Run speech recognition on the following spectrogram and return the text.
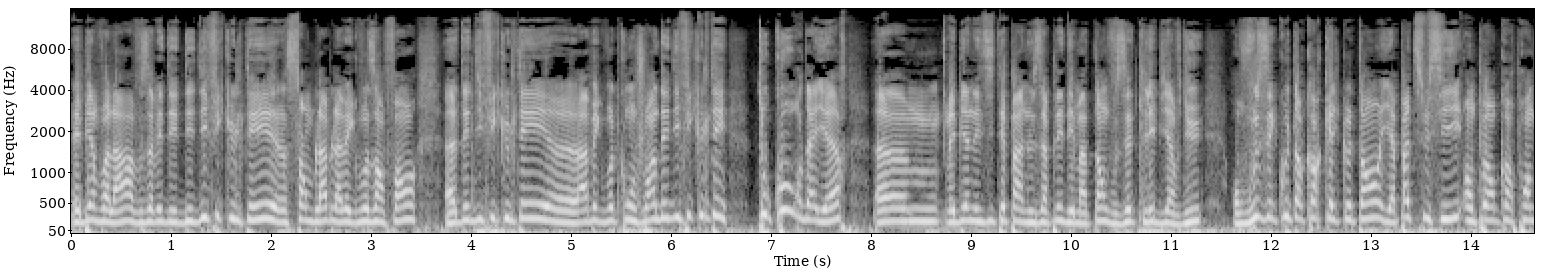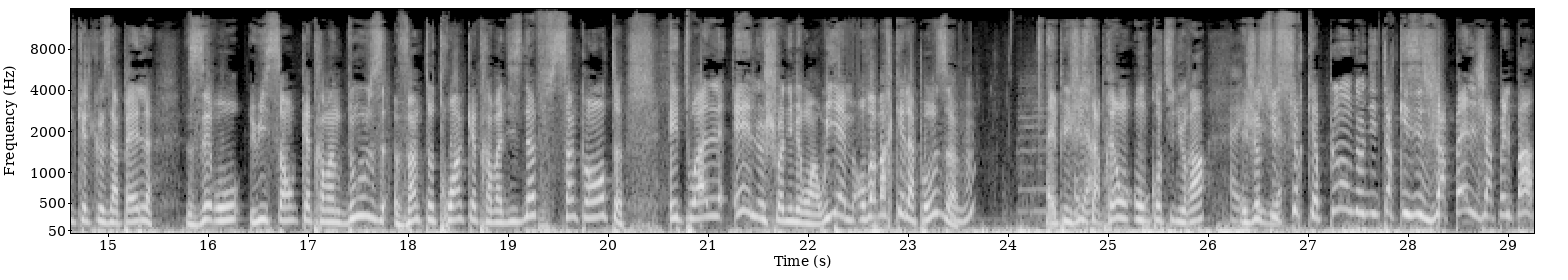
Eh bien voilà, vous avez des, difficultés euh, semblables avec vos enfants, des difficultés euh, avec votre conjoint, des difficultés tout court d'ailleurs. Euh, eh bien n'hésitez pas à nous appeler dès maintenant, vous êtes les bienvenus. On vous écoute encore quelques temps, il n'y a pas de souci, on peut encore prendre quelques appels. 0 892 23 99 50 étoile et le choix numéro 1. Oui, M, on va marquer la pause. Et puis juste après, on, on continuera. Avec et je plaisir. suis sûr qu'il y a plein d'auditeurs qui disent j'appelle, j'appelle pas.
